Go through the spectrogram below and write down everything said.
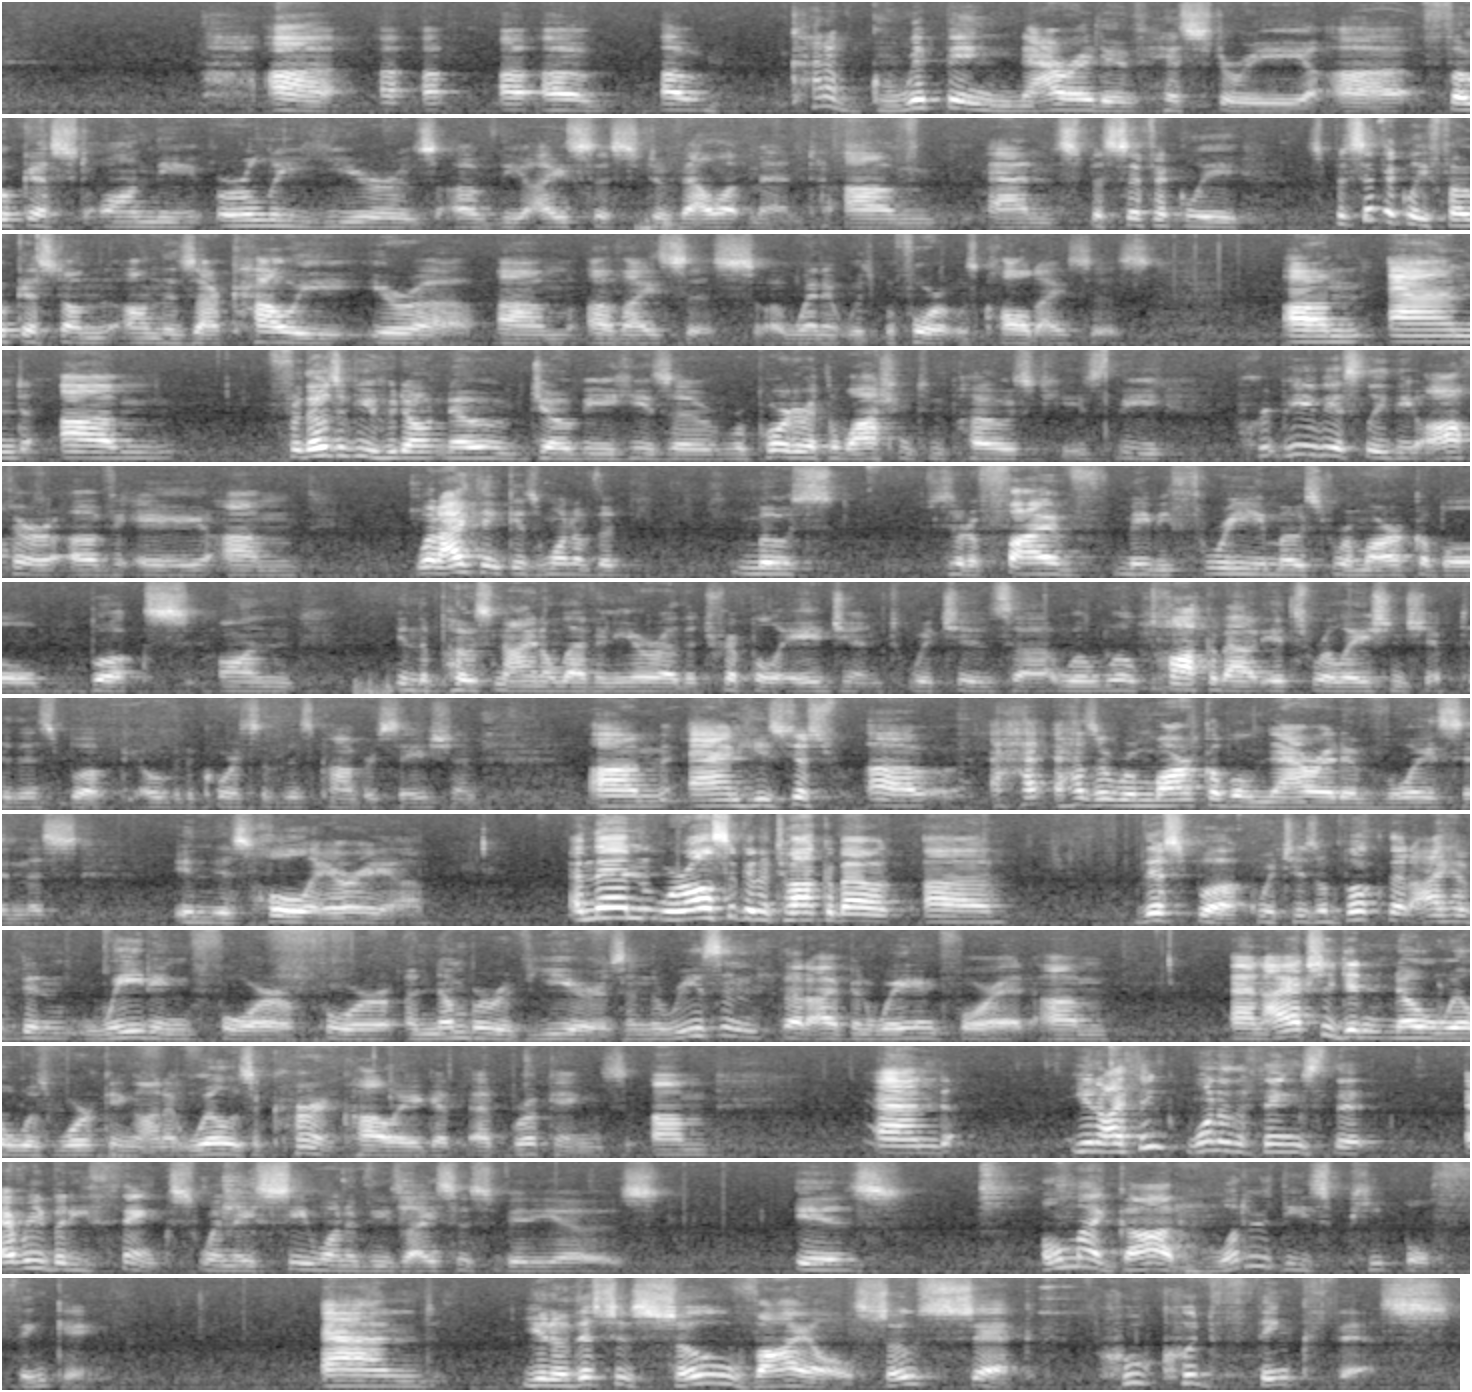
uh, a, a, a kind of gripping narrative history uh, focused on the early years of the ISIS development, um, and specifically specifically focused on, on the Zarqawi era um, of ISIS uh, when it was before it was called ISIS. Um, and um, for those of you who don't know Joby, he's a reporter at the Washington Post. He's the previously the author of a um, what I think is one of the most sort of five, maybe three most remarkable books on in the post 9/11 era, the Triple Agent, which is uh, we'll we'll talk about its relationship to this book over the course of this conversation. Um, and he's just uh, ha- has a remarkable narrative voice in this in this whole area. And then we're also going to talk about uh, this book, which is a book that I have been waiting for for a number of years. And the reason that I've been waiting for it, um, and I actually didn't know Will was working on it. Will is a current colleague at, at Brookings. Um, and, you know, I think one of the things that everybody thinks when they see one of these ISIS videos is, oh my God, what are these people thinking? And, you know, this is so vile, so sick who could think this?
